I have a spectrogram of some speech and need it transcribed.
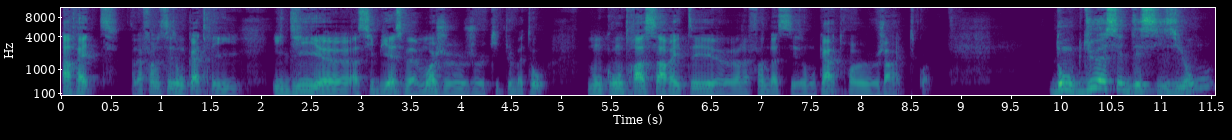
arrête. À la fin de saison 4, il, il dit euh, à CBS ben, Moi, je, je quitte le bateau. Mon contrat s'arrêtait euh, à la fin de la saison 4, euh, j'arrête. quoi. Donc, dû à cette décision,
